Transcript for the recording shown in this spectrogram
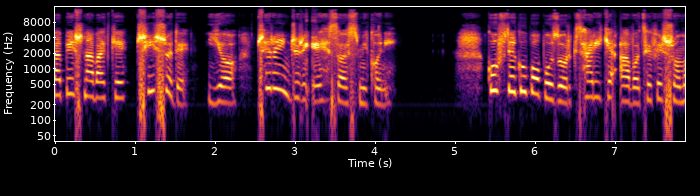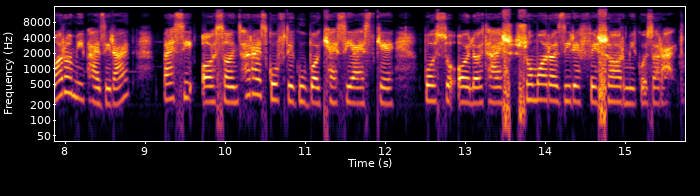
و بشنود که چی شده یا چرا اینجوری احساس می‌کنی؟ گفتگو با بزرگتری که عواطف شما را میپذیرد بسی آسانتر از گفتگو با کسی است که با سوالاتش شما را زیر فشار می‌گذارد.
